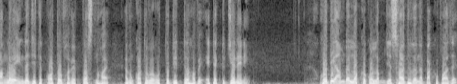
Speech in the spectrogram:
বাংলা ও ইংরেজিতে কতভাবে প্রশ্ন হয় এবং কতভাবে উত্তর দিতে হবে, এটা একটু জেনে নেই। হো দিয়ে আমরা লক্ষ্য করলাম যে ছয় ধরনের বাক্য পাওয়া যায়।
